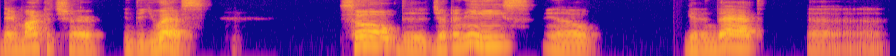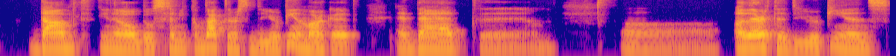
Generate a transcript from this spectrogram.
their market share in the US. So the Japanese, you know, given that, uh, dumped, you know, those semiconductors in the European market, and that um, uh, alerted the Europeans.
